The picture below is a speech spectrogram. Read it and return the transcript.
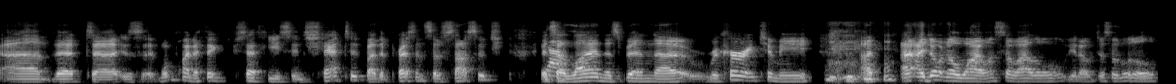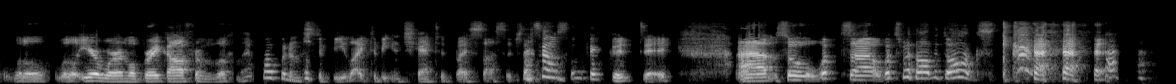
um, that uh, is at one point I think you said he's enchanted by the presence of sausage. It's yeah. a line that's been uh, recurring to me. I, I, don't know why. Once in a while, a little you know, just a little little little earworm will break off from a book. I'm like, what would it be like to be enchanted by sausage? That sounds like a good day. Um, so what's uh, what's with all the dogs?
